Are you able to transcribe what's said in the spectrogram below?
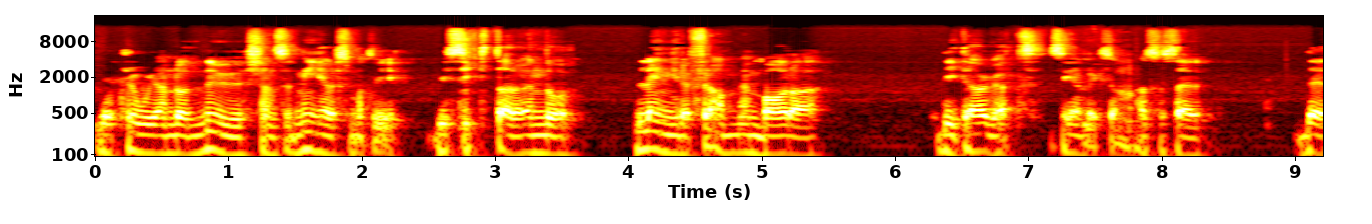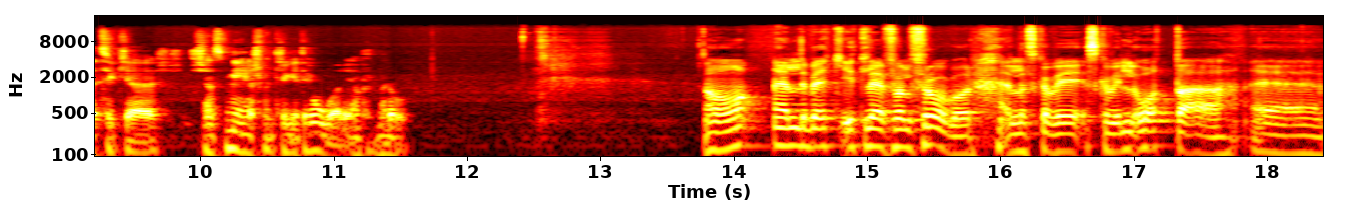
jag tror ju ändå att nu känns det mer som att vi, vi siktar ändå längre fram än bara dit ögat ser. Liksom. Alltså, så här, det tycker jag känns mer som en trygghet i år jämfört med då. Ja, Eldebäck, ytterligare följdfrågor? Eller ska vi, ska vi låta eh,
